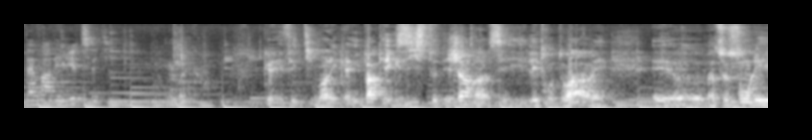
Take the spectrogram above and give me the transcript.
d'avoir des lieux de ce type. Effectivement les caniparks existent déjà, hein. c'est les trottoirs et, euh, bah, ce sont les,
